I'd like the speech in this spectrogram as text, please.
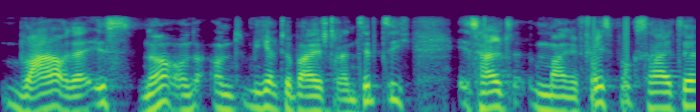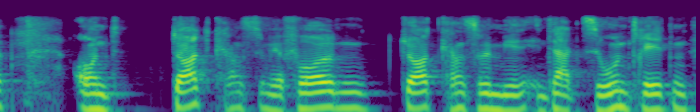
war oder ist, ne? Und, und Michael Turbanisch 73 ist halt meine Facebook-Seite und dort kannst du mir folgen, Dort kannst du mit mir in Interaktion treten.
